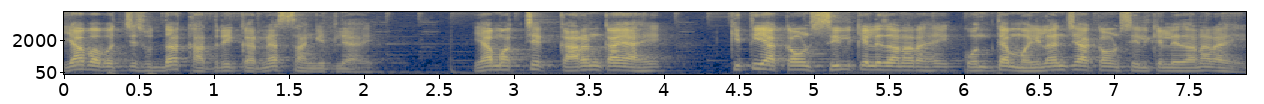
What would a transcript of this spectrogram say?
याबाबतची सुद्धा खात्री करण्यास सांगितले आहे. यामागचे कारण काय आहे? किती अकाउंट सील केले जाणार आहे? कोणत्या महिलांचे अकाउंट सील केले जाणार आहे?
